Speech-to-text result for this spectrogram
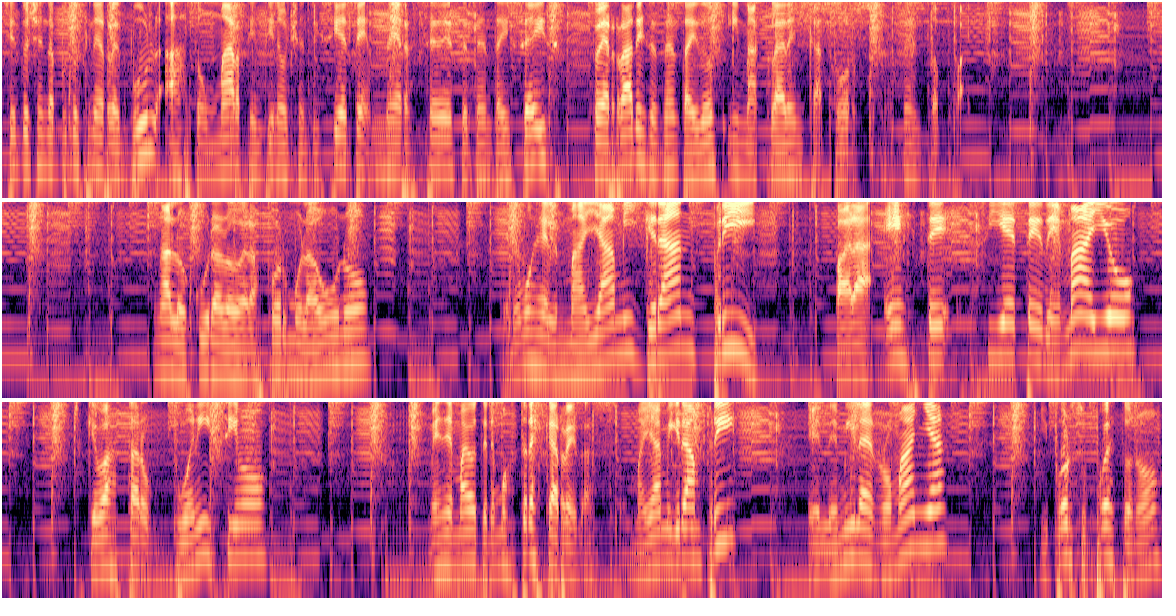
180 puntos tiene Red Bull, Aston Martin tiene 87, Mercedes 76, Ferrari 62 y McLaren 14. Ese es el top 5. Una locura lo de la Fórmula 1. Tenemos el Miami Grand Prix para este 7 de mayo. Que va a estar buenísimo. Mes de mayo tenemos tres carreras. Miami Grand Prix, el de Mila en Romaña. Y por supuesto, ¿no?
